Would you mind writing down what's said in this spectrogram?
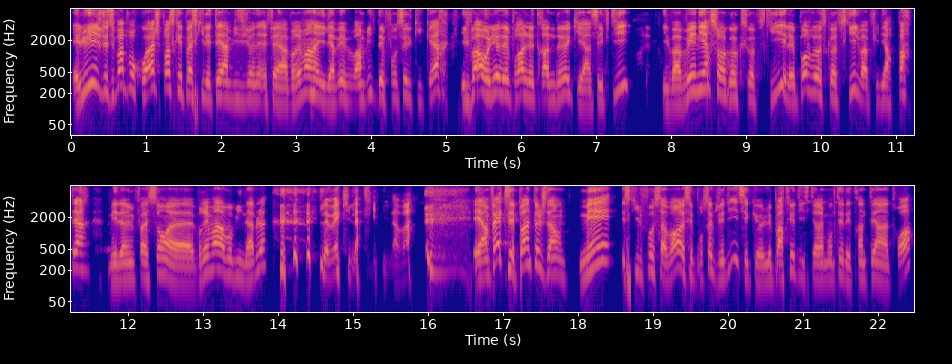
Et lui, je ne sais pas pourquoi, je pense que parce qu'il était un visionnaire, vraiment, il avait envie de défoncer le kicker. Il va, au lieu de prendre le 32 qui est un safety, il va venir sur Goskowski et le pauvre Goskowski, il va finir par terre, mais d'une façon euh, vraiment abominable. le mec, il a fini là-bas. Et en fait, c'est pas un touchdown. Mais ce qu'il faut savoir, et c'est pour ça que j'ai dit, c'est que le Patriot, il s'était remonté des 31 à 3.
